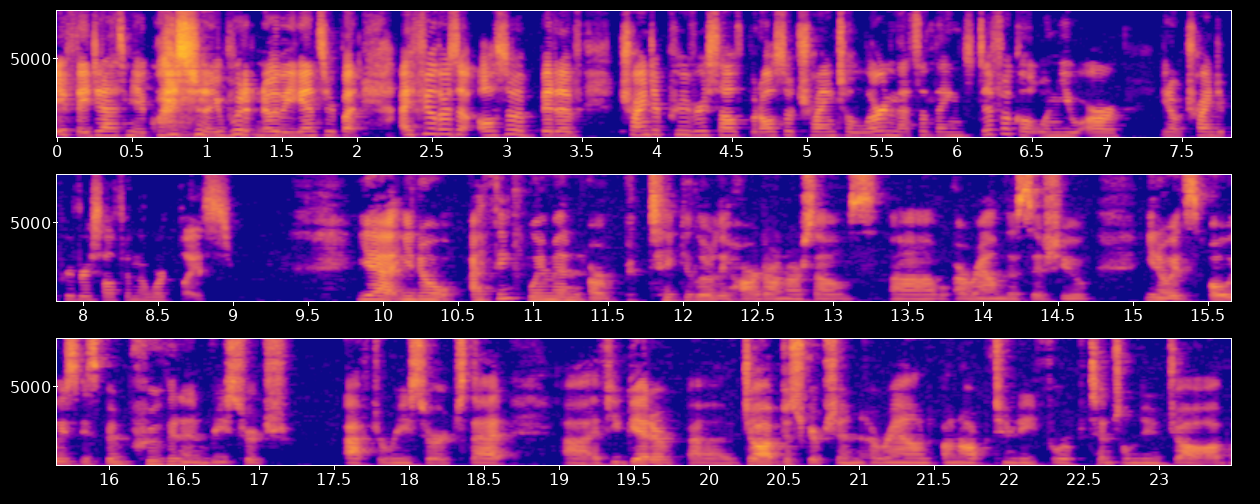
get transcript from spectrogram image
if they did ask me a question, I wouldn't know the answer. But I feel there's also a bit of trying to prove yourself, but also trying to learn that something's difficult when you are, you know, trying to prove yourself in the workplace. Yeah, you know, I think women are particularly hard on ourselves uh, around this issue. You know, it's always it's been proven in research after research that uh, if you get a, a, job description around an opportunity for a potential new job,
